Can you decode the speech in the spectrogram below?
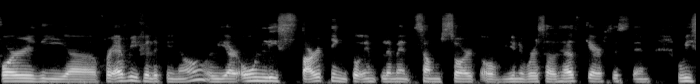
for the uh, for every Filipino, we are only starting to implement some sort of universal healthcare system. We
